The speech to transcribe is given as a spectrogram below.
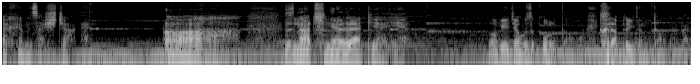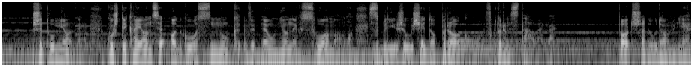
echem za ściany. A, znacznie lepiej, powiedział z ulgą, chrapliwym tonem. Przytłumiony, kusztykający odgłos nóg wypełnionych słomą zbliżył się do progu, w którym stałem. Podszedł do mnie,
